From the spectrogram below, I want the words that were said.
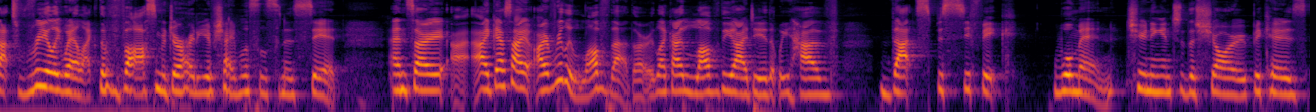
That's really where like the vast majority of shameless listeners sit. And so I guess I, I really love that though. Like I love the idea that we have that specific woman tuning into the show because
